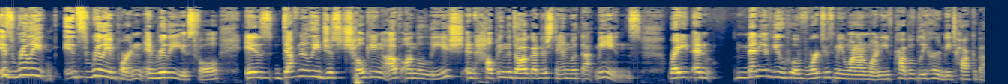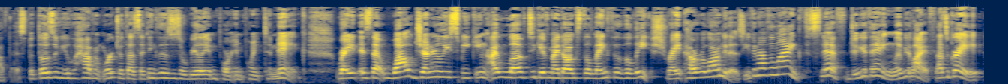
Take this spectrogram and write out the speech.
is really it's really important and really useful is definitely just choking up on the leash and helping the dog understand what that means right and many of you who have worked with me one on one, you've probably heard me talk about this. But those of you who haven't worked with us, I think this is a really important point to make, right? Is that while generally speaking, I love to give my dogs the length of the leash, right? However long it is. You can have the length, sniff, do your thing, live your life. That's great.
